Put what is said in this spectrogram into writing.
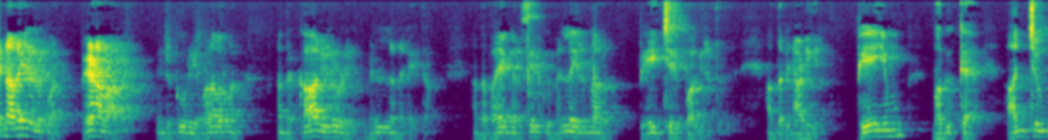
என் அறையில் இருப்பான். பேணவாக என்று கூறிய பலவர்மன் அந்த கார் இருளில் மெல்ல நகைத்தான். அந்த பயங்கர சிரிப்பு மெல்ல இருந்தாலும் பேய் சிரிப்பாக இருந்தது. அந்த வினாடியில் பேயும் வகுக்க அஞ்சும்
